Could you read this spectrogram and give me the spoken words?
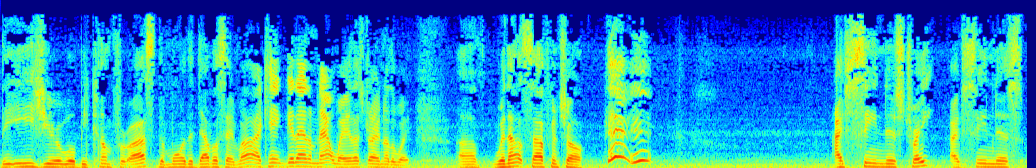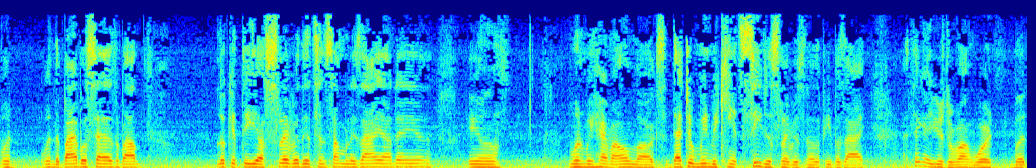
the easier it will become for us. The more the devil say, "Well, I can't get at him that way. Let's try another way." Um, without self-control, I've seen this trait. I've seen this when when the Bible says about look at the uh, sliver that's in somebody's eye out there. You know, when we have our own logs, that don't mean we can't see the slivers in other people's eye. I think I used the wrong word, but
